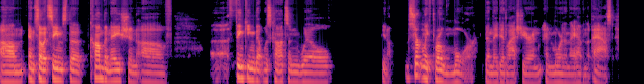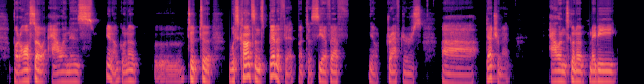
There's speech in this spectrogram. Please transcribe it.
Um, and so it seems the combination of uh, thinking that Wisconsin will, certainly throw more than they did last year and, and more than they have in the past. But also, Allen is, you know, going to uh, to to Wisconsin's benefit, but to CFF, you know, drafters' uh, detriment. Allen's going to maybe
